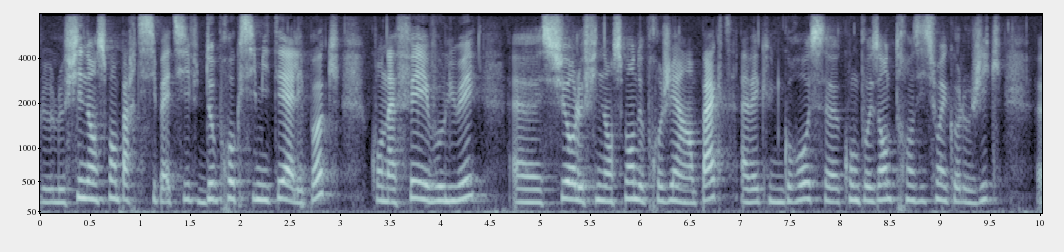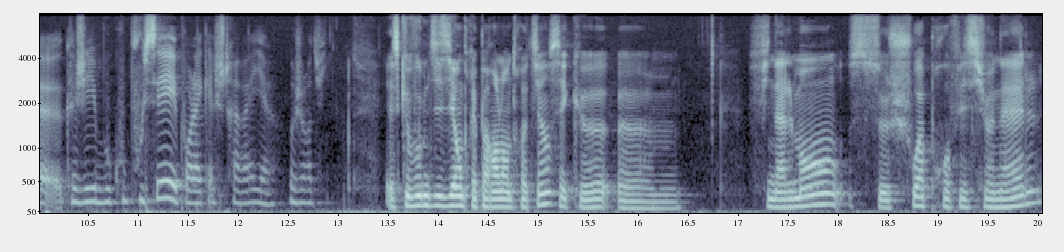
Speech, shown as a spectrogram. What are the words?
le, financement participatif de proximité à l'époque, qu'on a fait évoluer sur le financement de projets à impact avec une grosse composante transition écologique euh, que j'ai beaucoup poussé et pour laquelle je travaille euh, aujourd'hui. Et ce que vous me disiez en préparant l'entretien, c'est que euh, finalement, ce choix professionnel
